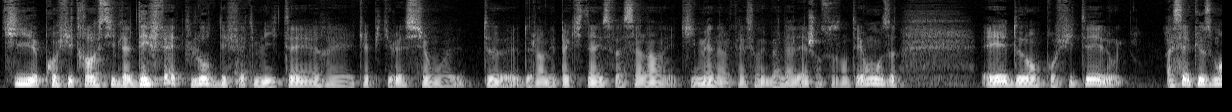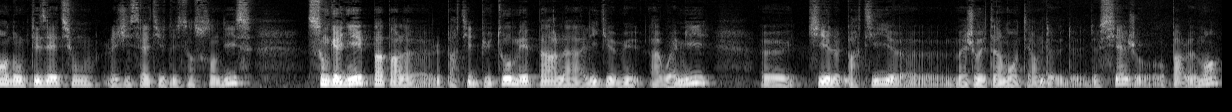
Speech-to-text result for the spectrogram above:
qui profitera aussi de la défaite, lourde défaite militaire et capitulation de, de l'armée pakistanaise face à l'Inde qui mène à la création du Bangladesh en 71, et de en profiter. Donc, assez curieusement, donc, les élections législatives de 1970 sont gagnées pas par le, parti de Bhutto, mais par la Ligue Awami, euh, qui est le parti euh, majoritairement en termes de, sièges au, Parlement,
